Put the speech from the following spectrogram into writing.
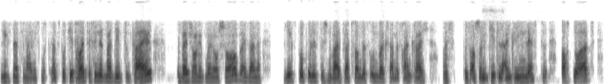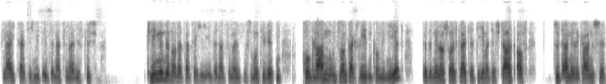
Linksnationalismus transportiert. Heute findet man den zum Teil bei Jean-Luc Mélenchon, bei seiner linkspopulistischen Wahlplattform Das unwirksame Frankreich, was das auch schon im Titel einklingen lässt, auch dort gleichzeitig mit internationalistisch klingenden oder tatsächlich internationalistisch motivierten Programmen und Sonntagsreden kombiniert. Also Mélenchon ist gleichzeitig jemand, der stark auf südamerikanische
